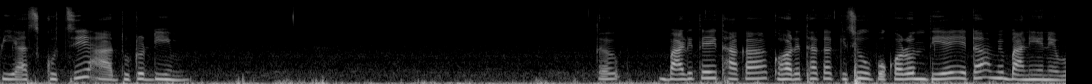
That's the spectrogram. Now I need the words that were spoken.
পেঁয়াজ কুচি আর দুটো ডিম। তো বাড়িতেই থাকা, ঘরে থাকা কিছু উপকরণ দিয়েই এটা আমি বানিয়ে নেব।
